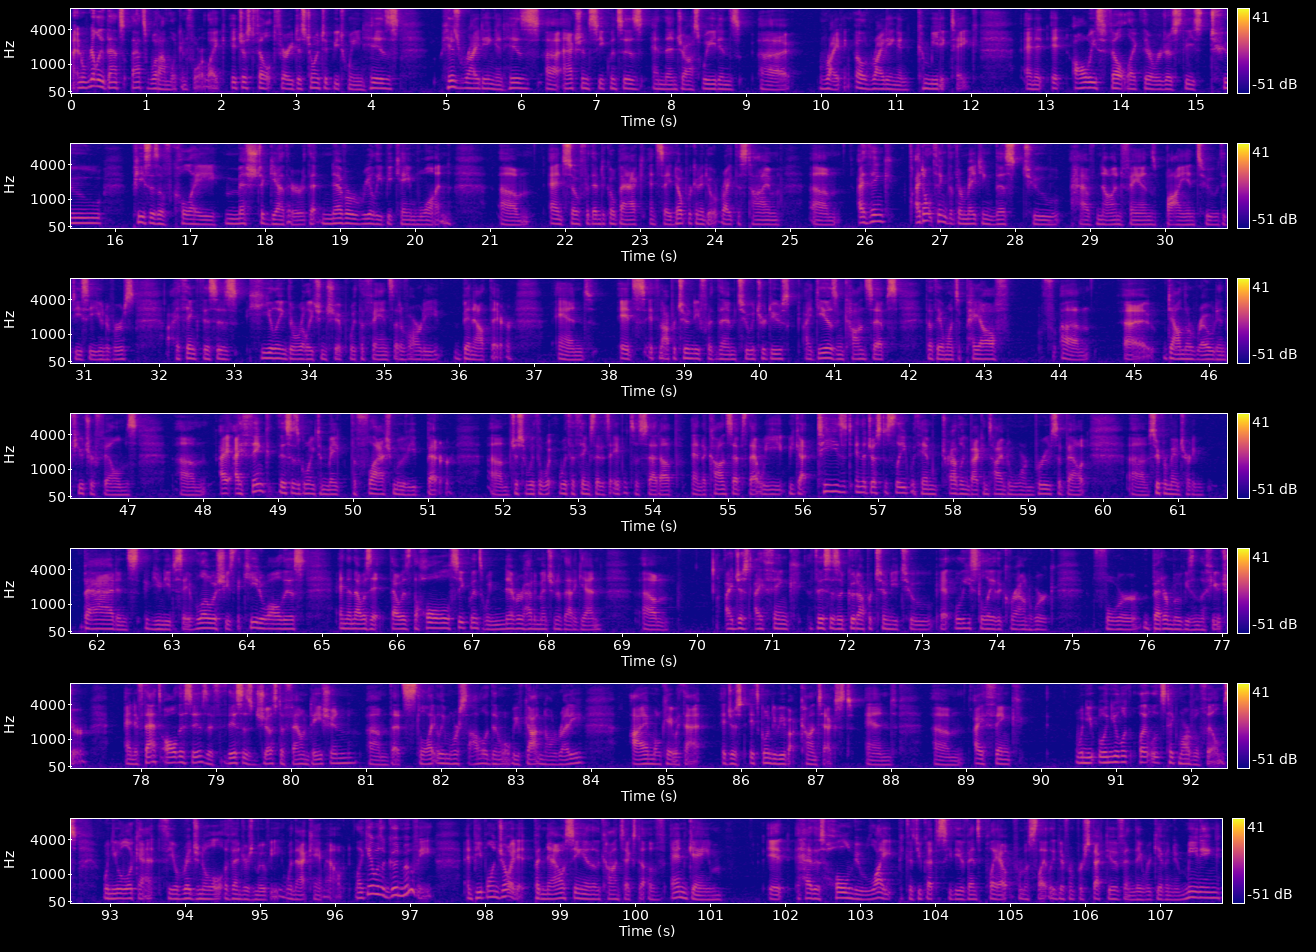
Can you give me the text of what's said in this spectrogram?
and really, that's that's what I'm looking for. Like it just felt very disjointed between his his writing and his uh, action sequences, and then Joss Whedon's uh, writing, uh, writing and comedic take. And it it always felt like there were just these two pieces of clay meshed together that never really became one. Um, and so for them to go back and say, nope, we're going to do it right this time, um, I think I don't think that they're making this to have non fans buy into the DC universe. I think this is healing the relationship with the fans that have already been out there. And it's it's an opportunity for them to introduce ideas and concepts that they want to pay off um, uh, down the road in future films. Um, I, I think this is going to make the Flash movie better um, just with the with the things that it's able to set up and the concepts that we we got teased in the Justice League with him traveling back in time to warn Bruce about uh, Superman turning bad and you need to save Lois. She's the key to all this, and then that was it. That was the whole sequence. We never had a mention of that again. Um, I just I think this is a good opportunity to at least lay the groundwork for better movies in the future. And if that's all this is, if this is just a foundation um, that's slightly more solid than what we've gotten already, I'm okay with that. It just it's going to be about context, and um, I think when you when you look like, let, us take Marvel films. When you look at the original Avengers movie when that came out like it was a good movie and people enjoyed it. But now seeing it in the context of Endgame it had this whole new light because you got to see the events play out from a slightly different perspective and they were given new meaning.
